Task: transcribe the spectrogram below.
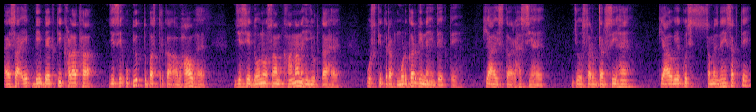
ऐसा एक भी व्यक्ति खड़ा था, जिसे उपयुक्त वस्त्र का अभाव है, जिसे दोनों शाम खाना नहीं जुटता है उसकी तरफ़ मुड़कर भी नहीं देखते, क्या इसका रहस्य है? जो सर्वदर्शी हैं, क्या वे कुछ समझ नहीं सकते?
